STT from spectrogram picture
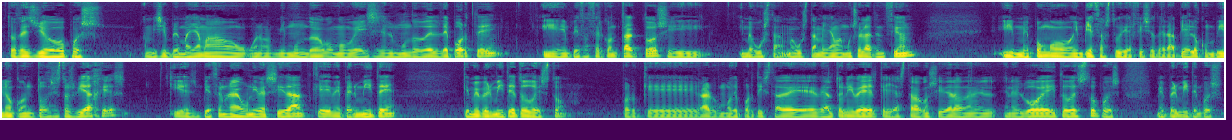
Entonces yo, pues, a mí siempre me ha llamado, bueno, mi mundo, como veis, es el mundo del deporte y empiezo a hacer contactos y, y me gusta, me gusta, me llama mucho la atención y me pongo, empiezo a estudiar fisioterapia y lo combino con todos estos viajes y empiezo en una universidad que me permite, que me permite todo esto. Porque, claro, como deportista de, alto nivel, que ya estaba considerado en el, en el BOE y todo esto, pues me permiten pues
